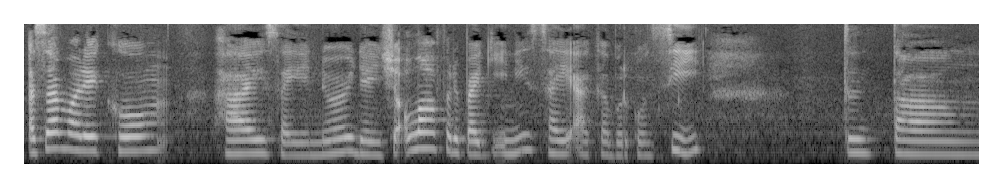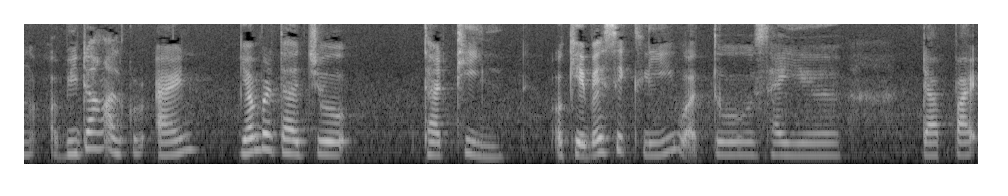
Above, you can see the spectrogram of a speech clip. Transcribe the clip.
Assalamualaikum. Hai, saya Nur dan insyaAllah pada pagi ini saya akan berkongsi tentang bidang Al-Quran yang bertajuk Tartil. Okay, basically waktu saya dapat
